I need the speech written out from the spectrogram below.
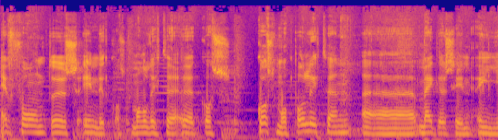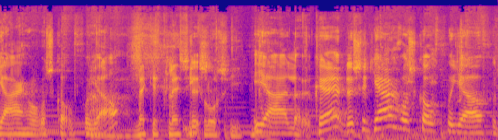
En vond dus in de Cosmopolitan, Cos- Cosmopolitan magazine een jaarhoroscoop voor jou. Ah, lekker classic Dus- glossie. Ja, leuk hè. Dus het jaarhoroscoop voor jou voor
